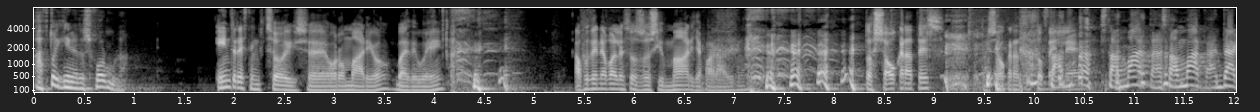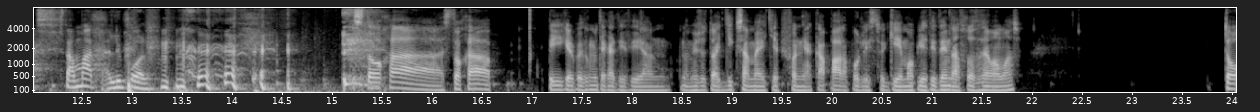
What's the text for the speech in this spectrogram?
Αυτό γίνεται στη φόρμουλα. Interesting choice ε, ο Ρωμάριο, by the way. Αφού δεν έβαλε το Ζωσιμάρ για παράδειγμα. το Σόκρατες. Το Σόκρατες, το Πελέ. Σταμάτα, σταμάτα. Εντάξει, σταμάτα. Λοιπόν. στο είχα πει και παιδί μου και κατηδίαν. Νομίζω το αγγίξαμε και επιφανειακά πάρα πολύ στο Game Up γιατί δεν ήταν αυτό το θέμα μας. Το,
